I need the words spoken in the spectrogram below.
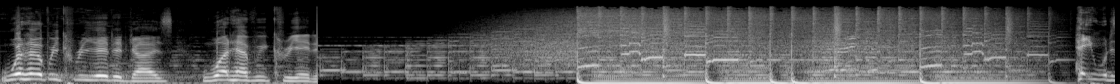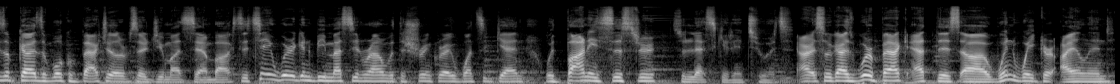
what have we created, guys? What have we created? Hey, what is up guys and welcome back to another episode of Gmod Sandbox. Today we're going to be messing around with the shrink ray once again with Bonnie's sister, so let's get into it. Alright, so guys, we're back at this uh, Wind Waker Island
